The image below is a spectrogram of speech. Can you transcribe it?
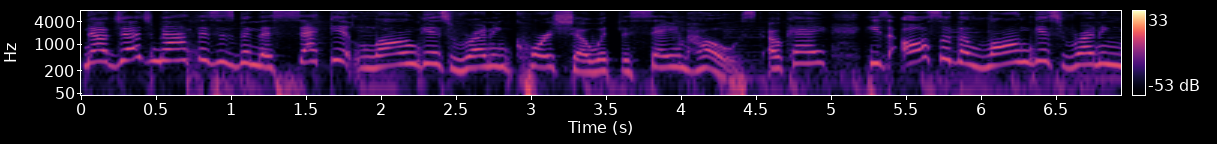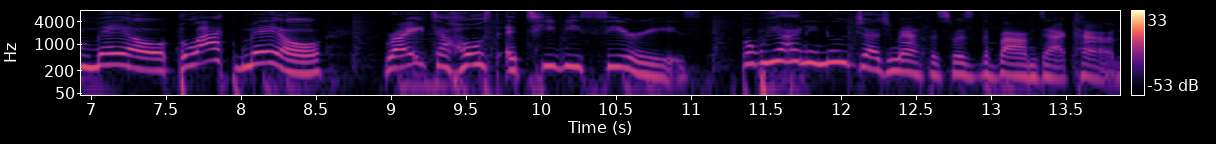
Now, Judge Mathis has been the second longest running court show with the same host, okay? He's also the longest running male, black male right, to host a TV series. But we already knew Judge Mathis was the bomb.com.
